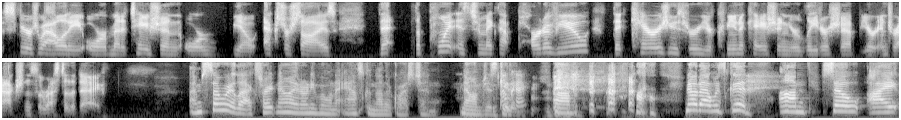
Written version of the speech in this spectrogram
spirituality or meditation or, you know, exercise. That the point is to make that part of you that carries you through your communication, your leadership, your interactions the rest of the day. I'm so relaxed right now. I don't even want to ask another question. No, I'm just kidding. Okay. um, no, that was good. Um, so I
